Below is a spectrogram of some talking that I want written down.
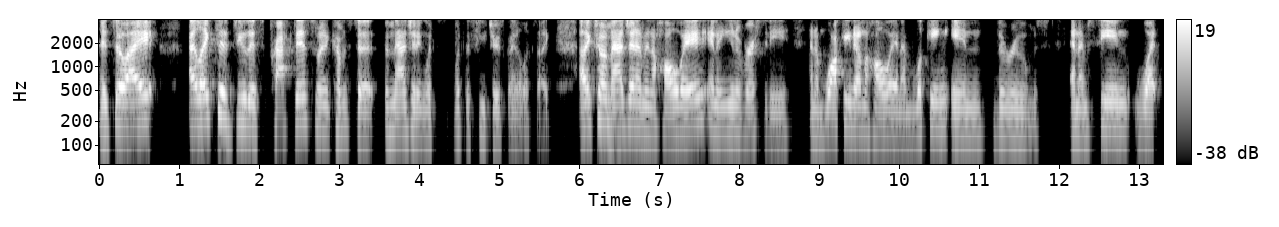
And so I I like to do this practice when it comes to imagining what's what the future is going to look like. I like to imagine I'm in a hallway in a university and I'm walking down the hallway and I'm looking in the rooms and I'm seeing what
